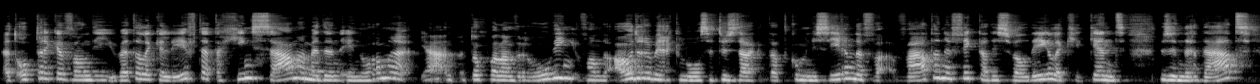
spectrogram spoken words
het optrekken van die wettelijke leeftijd, dat ging samen met een enorme, ja, een, toch wel een verhoging van de oudere werkloosheid. Dus dat, dat communicerende vateneffect, dat is wel degelijk gekend. Dus inderdaad,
